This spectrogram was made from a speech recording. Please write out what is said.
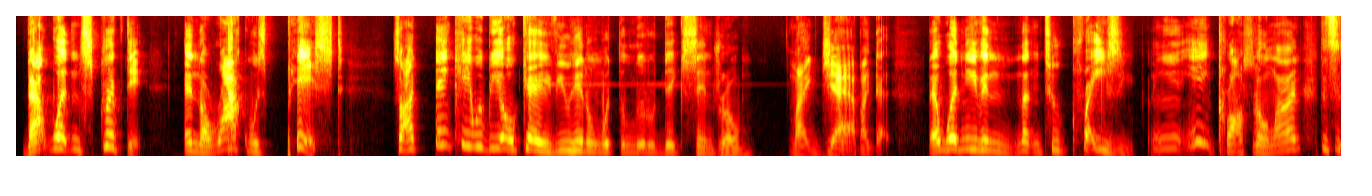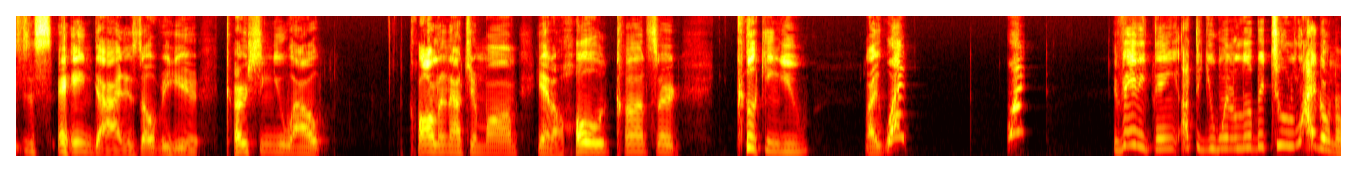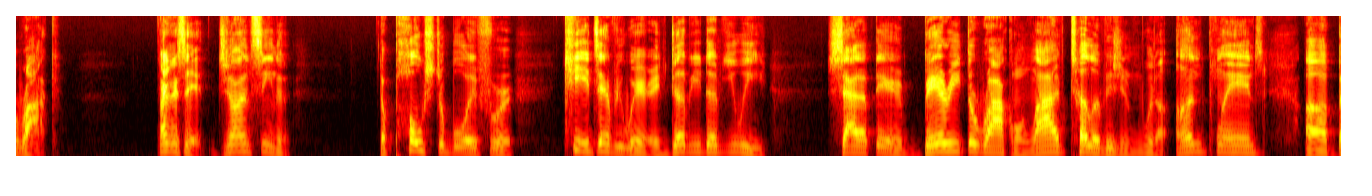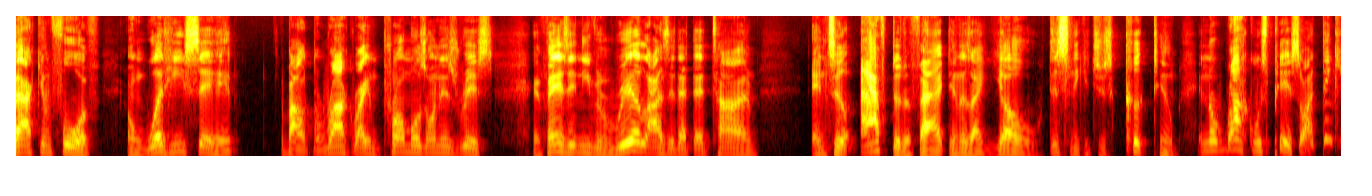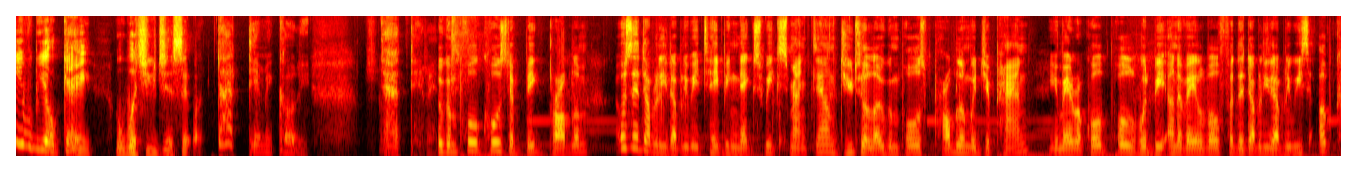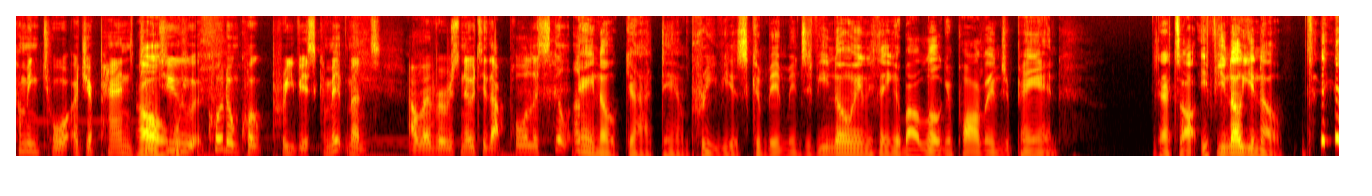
That wasn't scripted, and The Rock was pissed. So I think he would be okay if you hit him with the little dick syndrome like jab like that. That wasn't even nothing too crazy. He, ain't crossed no line. This is the same guy that's over here cursing you out, calling out your mom. He had a whole concert cooking you. Like, what? What? If anything, I think you went a little bit too light on the rock. Like I said, John Cena, the poster boy for kids everywhere in WWE sat up there and buried The Rock on live television with an unplanned uh, back and forth on what he said about The Rock writing promos on his wrist. And fans didn't even realize it at that time until after the fact. And it's like, yo, this nigga just cooked him. And The Rock was pissed. So I think he would be okay with what you just said. Well, God damn it, Cody. God damn it. Logan Paul caused a big problem was the WWE taping next week's SmackDown due to Logan Paul's problem with Japan? You may recall Paul would be unavailable for the WWE's upcoming tour of Japan due oh. to quote-unquote previous commitments. However, it was noted that Paul is still ain't no goddamn previous commitments. If you know anything about Logan Paul in Japan, that's all. If you know, you know.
